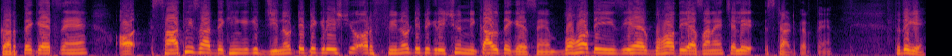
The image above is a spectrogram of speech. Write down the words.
करते कैसे हैं, और साथ ही साथ देखेंगे कि जीनोटिपिक रेशियो और फिनोटिपिक रेशियो निकालते कैसे हैं। बहुत ही ईजी है, बहुत ही आसान है। चलिए स्टार्ट करते हैं। तो देखिए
